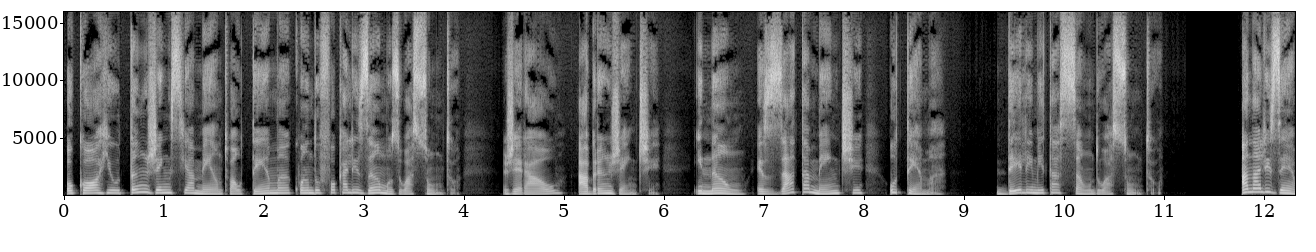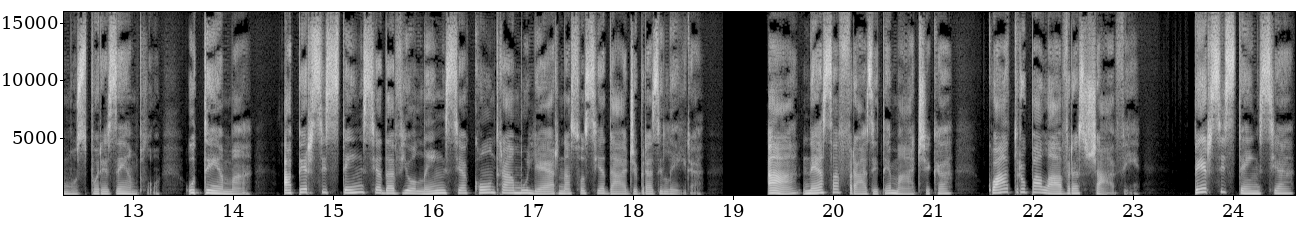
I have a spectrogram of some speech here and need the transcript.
ocorre o tangenciamento ao tema quando focalizamos o assunto, geral, abrangente, e não exatamente o tema, delimitação do assunto. Analisemos, por exemplo, o tema a persistência da violência contra a mulher na sociedade brasileira. Há, nessa frase temática, quatro palavras-chave: persistência,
